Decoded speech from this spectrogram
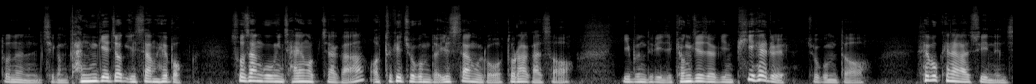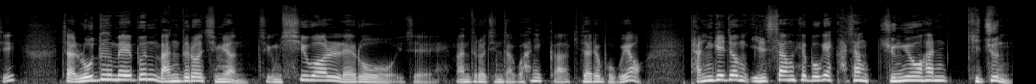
또는 지금 단계적 일상 회복 소상공인 자영업자가 어떻게 조금 더 일상으로 돌아가서 이분들이 이제 경제적인 피해를 조금 더 회복해 나갈 수 있는지. 자, 로드맵은 만들어지면 지금 10월 내로 이제 만들어진다고 하니까 기다려 보고요. 단계적 일상 회복의 가장 중요한 기준,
